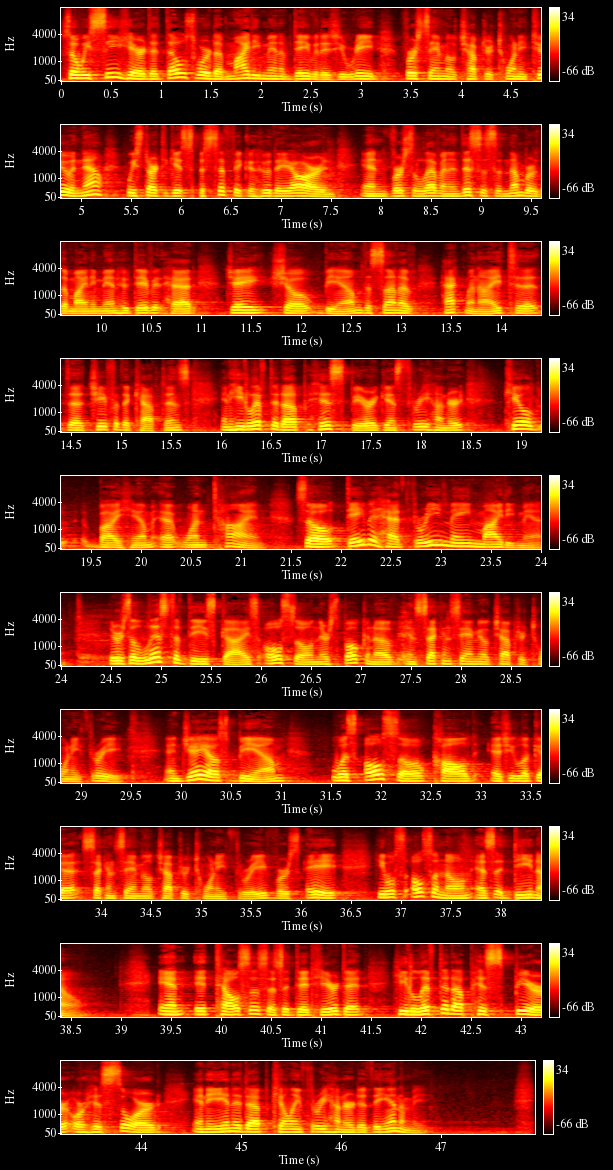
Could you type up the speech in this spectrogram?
So we see here that those were the mighty men of David as you read 1 Samuel chapter 22. And now we start to get specific of who they are in, in verse 11. And this is the number of the mighty men who David had Jashobeam, the son of Hachmonite, uh, the chief of the captains. And he lifted up his spear against 300 killed by him at one time. So David had three main mighty men. There's a list of these guys also, and they're spoken of in 2 Samuel chapter 23. And Jashobeam was also called, as you look at 2 Samuel chapter 23, verse 8, he was also known as Adino. And it tells us, as it did here, that he lifted up his spear or his sword and he ended up killing 300 of the enemy.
